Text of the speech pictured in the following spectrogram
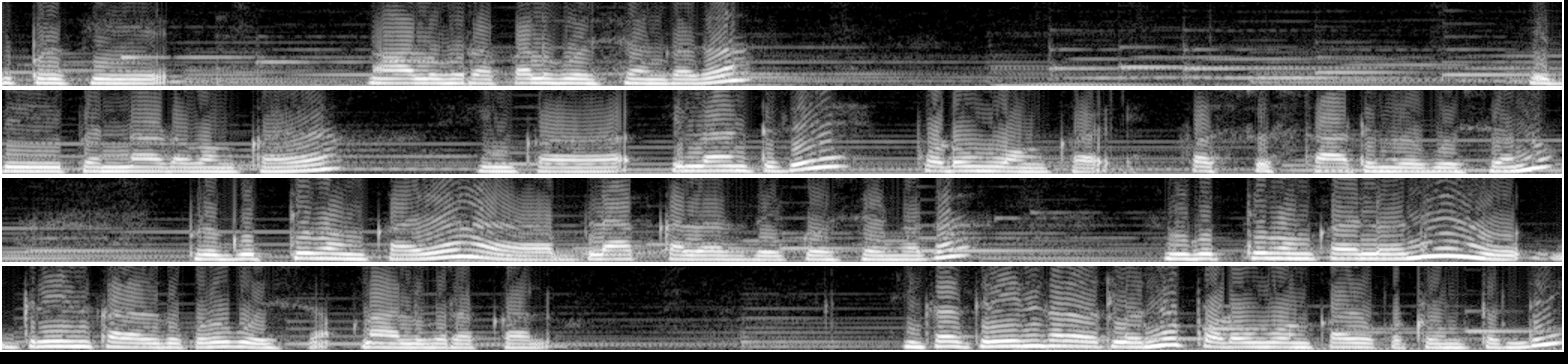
ఇప్పటికి నాలుగు రకాలు కోసాం కదా. ఇది పెన్నాడ వంకాయ ఇంకా ఇలాంటిది పొడవు వంకాయ. ఫస్ట్ స్టార్టింగ్లో కోసాను. ఇప్పుడు గుత్తి వంకాయ బ్లాక్ కలర్ది కోసాం కదా. గుత్తి వంకాయలోనే గ్రీన్ కలర్ది కూడా కోసాం నాలుగు రకాలు. ఇంకా గ్రీన్ కలర్లోనే పొడవు వంకాయ ఒకటి ఉంటుంది.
